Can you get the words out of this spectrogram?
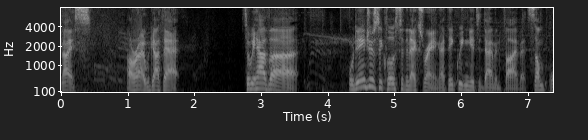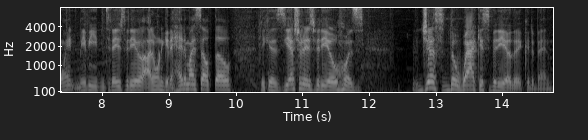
Nice. All right, we got that. So we have, uh, we're dangerously close to the next rank. I think we can get to Diamond 5 at some point, maybe in today's video. I don't want to get ahead of myself, though, because yesterday's video was just the wackest video that it could have been.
